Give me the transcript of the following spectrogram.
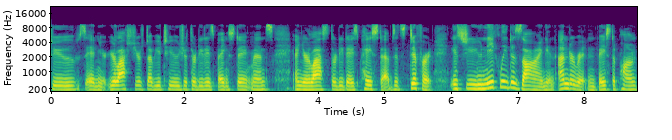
W-2s and your, your last year's W-2s, your 30 days bank statements, and your last 30 days pay stubs. It's different. It's uniquely designed and underwritten based upon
